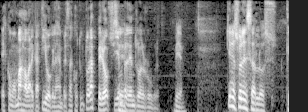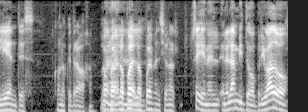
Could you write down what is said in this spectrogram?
es como más abarcativo que las empresas constructoras, pero siempre Sí. dentro del rubro. Bien. ¿Quiénes suelen ser los clientes con los que trabajan? Los, Bueno, puede- los puede- el- los puedes mencionar. Sí, en el, en el ámbito privado,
